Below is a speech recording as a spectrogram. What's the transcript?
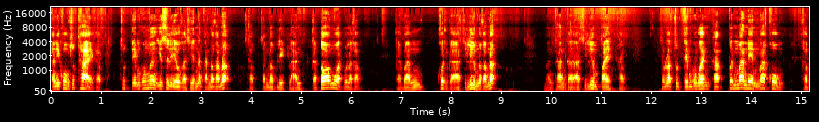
อันนี้โค้งสุดท้ายครับชุดเต็มของเมืองอิสราเอลกับเสียนน้ำกันเนาะครับเนาะ ครับสำหรับเหล็กหลานกับต้องวดพุ่นละครับกับบางคนก็อาจสิลืมนะครับเนาะบางท่านก็อาจสิลืมไปครับสำหรับชุดเต็มของเพิ่นครับเพิ่นมาเน้นมาโค้งครับ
